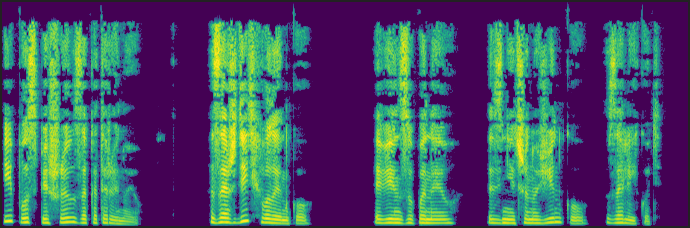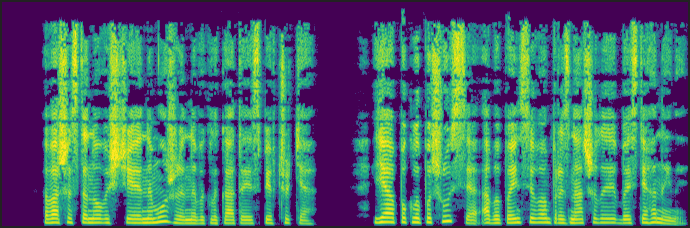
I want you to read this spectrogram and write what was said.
і поспішив за Катериною. Заждіть хвилинку. Він зупинив знічену жінку за лікоть. Ваше становище не може не викликати співчуття. Я поклопочуся, аби пенсію вам призначили без тяганини.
